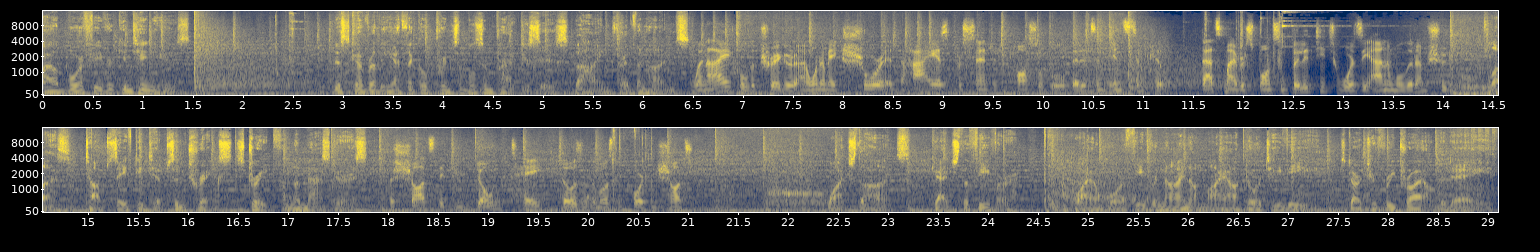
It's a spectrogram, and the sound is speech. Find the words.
Wild Boar Fever continues. Discover the ethical principles and practices behind Fredvin Hunts. When I pull the trigger, I want to make sure at the highest percentage possible that it's an instant kill. That's my responsibility towards the animal that I'm shooting. Plus, top safety tips and tricks straight from the masters. The shots that you don't take, those are the most important shots. Watch the hunts, catch the fever. Wild Boar Fever 9 on My Outdoor TV. Start your free trial today.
